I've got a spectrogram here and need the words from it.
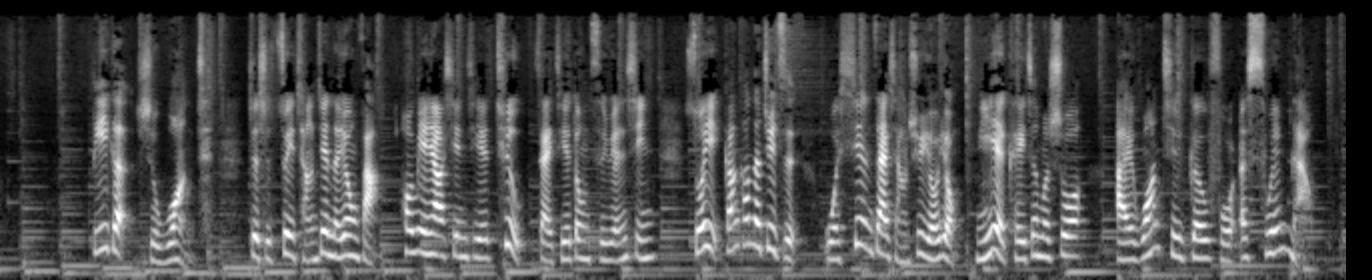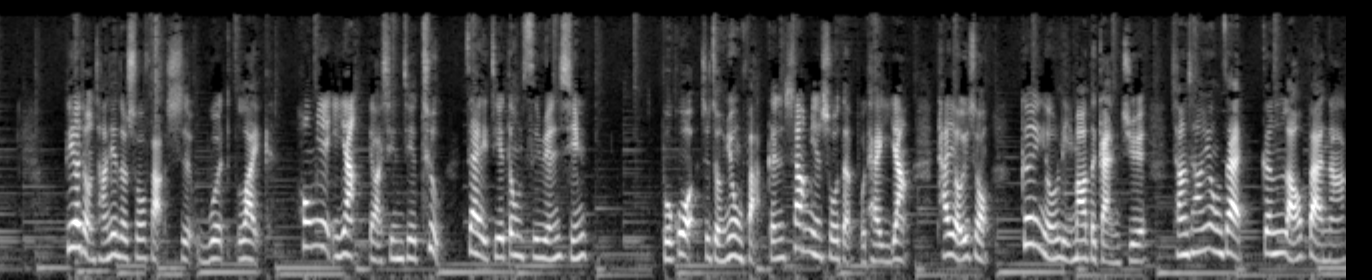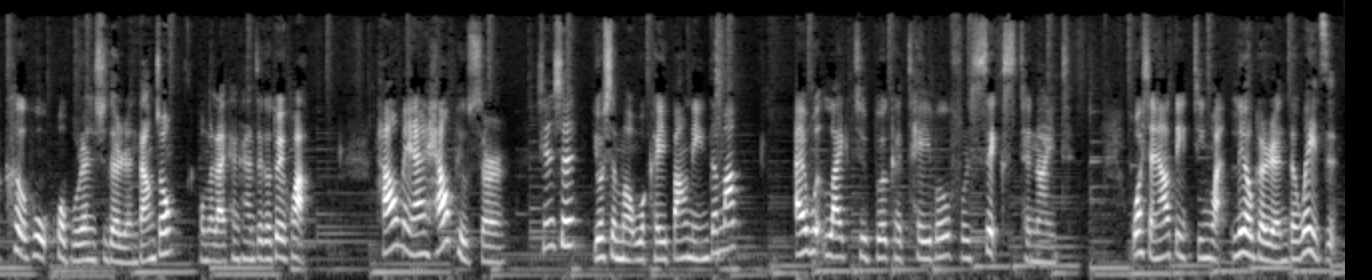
第一个是 want，这是最常见的用法，后面要先接 to，再接动词原形。所以刚刚的句子，我现在想去游泳，你也可以这么说：I want to go for a swim now。第二种常见的说法是 would like，后面一样要先接 to，再接动词原形。不过这种用法跟上面说的不太一样，它有一种更有礼貌的感觉，常常用在跟老板啊、客户或不认识的人当中。我们来看看这个对话：How may I help you, sir？先生，有什么我可以帮您的吗？I would like to book a table for six tonight。我想要订今晚六个人的位子。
